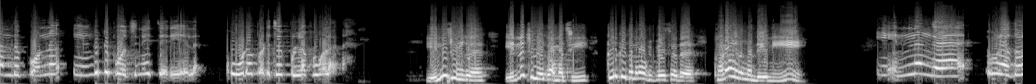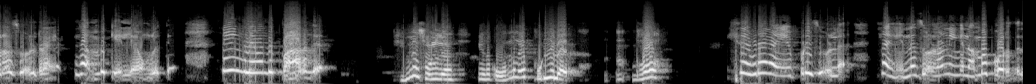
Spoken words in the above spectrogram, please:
அந்த பொண்ணு எங்கிட்டு போச்சுன்னே தெரியல. கூட படிச்ச புள்ள போல. என்ன சொல்லுங்க என்ன சொல்லுங்க காமாச்சி திருக்கத்தனமா அப்படி பேசாத. கனவு கண்டே நீ. என்னங்க? இவ்வளவு தூரம் சொல்றேன். நம்பிக்கை இல்லையா உங்களுக்கு? நீங்களே வந்து பாருங்க. என்ன சொல்லுங்க எனக்கு ஒண்ணுமே புரியல. வா. இதை விட நான் எப்படி சொல்ல நான் என்ன சொன்னா நீங்க நம்ப போறது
